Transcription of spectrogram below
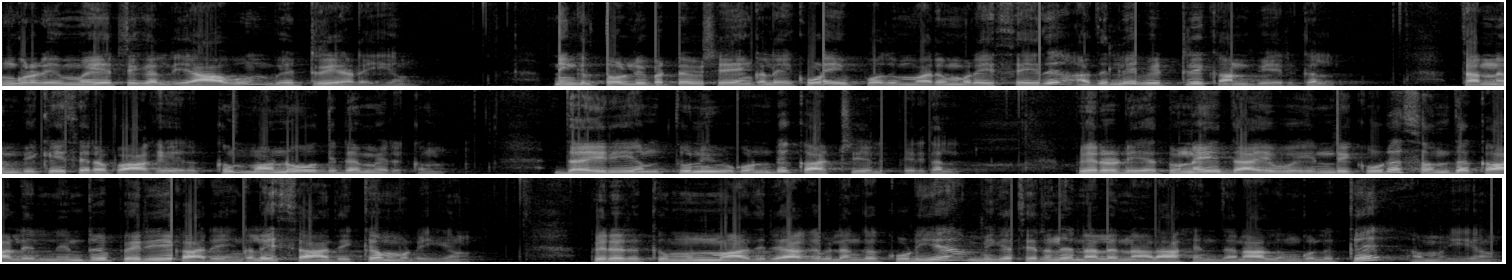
உங்களுடைய முயற்சிகள் யாவும் வெற்றி அடையும் நீங்கள் தோல்விப்பட்ட விஷயங்களை கூட இப்போது மறுமுறை செய்து அதிலே வெற்றி காண்பீர்கள். தன்னம்பிக்கை சிறப்பாக இருக்கும் மனோதிடம் இருக்கும். தைரியம் துணிவு கொண்டு காட்சியளிப்பீர்கள். பிறருடைய துணை தயவு இன்றி கூட சொந்த காலில் நின்று பெரிய காரியங்களை சாதிக்க முடியும். பிறருக்கு முன்மாதிரியாக விளங்கக்கூடிய மிக சிறந்த நல்ல நாளாக இந்த நாள் உங்களுக்கு அமையும்.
